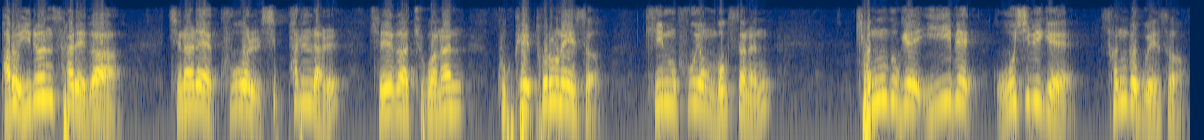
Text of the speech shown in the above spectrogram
바로 이런 사례가 지난해 9월 18일 날 제가 주관한 국회 토론회에서 김후영 목사는 전국의 252개 선거구에서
